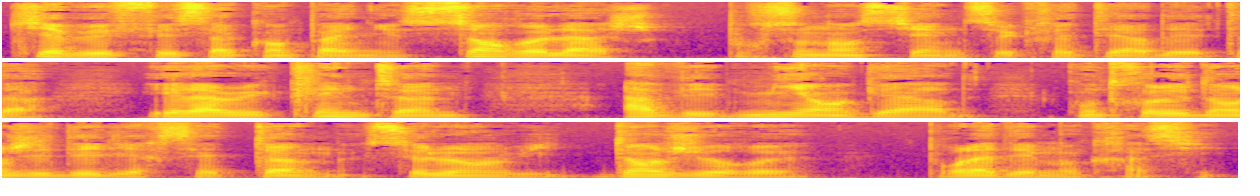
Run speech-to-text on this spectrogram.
qui avait fait sa campagne sans relâche pour son ancienne secrétaire d'État Hillary Clinton, avait mis en garde contre le danger d'élire cet homme, selon lui, dangereux pour la démocratie.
